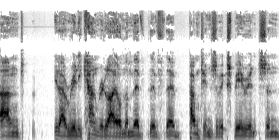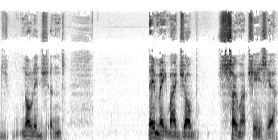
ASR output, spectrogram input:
and you know, really can rely on them. They've, they've, they're fountains of experience and knowledge, and they make my job so much easier.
